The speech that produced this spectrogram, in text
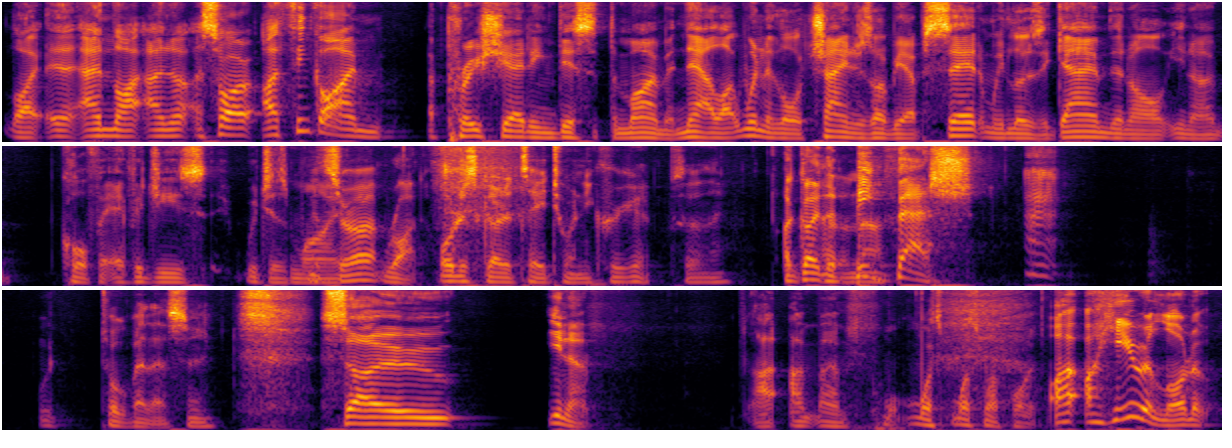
Like, and, and like, and so I think I'm appreciating this at the moment. Now, like when it all changes, I'll be upset and we lose a game, then I'll you know call for effigies, which is my that's right. right. Or just go to T20 cricket. or something. I go to Had the Big enough. Bash. We'll talk about that soon. So you know, I, I'm, I'm, what's what's my point? I, I hear a lot of.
